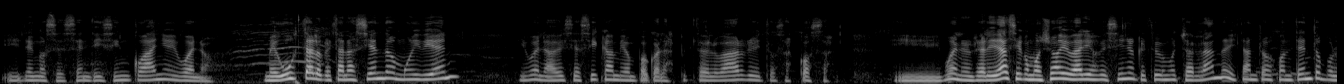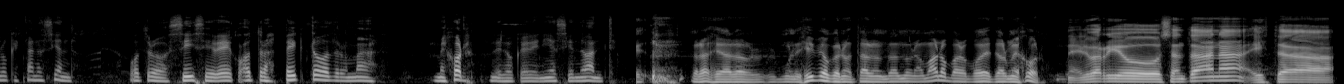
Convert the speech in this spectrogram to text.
y tengo 65 años y bueno, me gusta lo que están haciendo muy bien y bueno, a veces así cambia un poco el aspecto del barrio y todas esas cosas. Y bueno, en realidad, así como yo, hay varios vecinos que estuvimos charlando y están todos contentos por lo que están haciendo. Otro sí se ve otro aspecto, otro más mejor de lo que venía siendo antes. Gracias al municipio que nos están dando una mano para poder estar mejor. El barrio Santa Ana está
